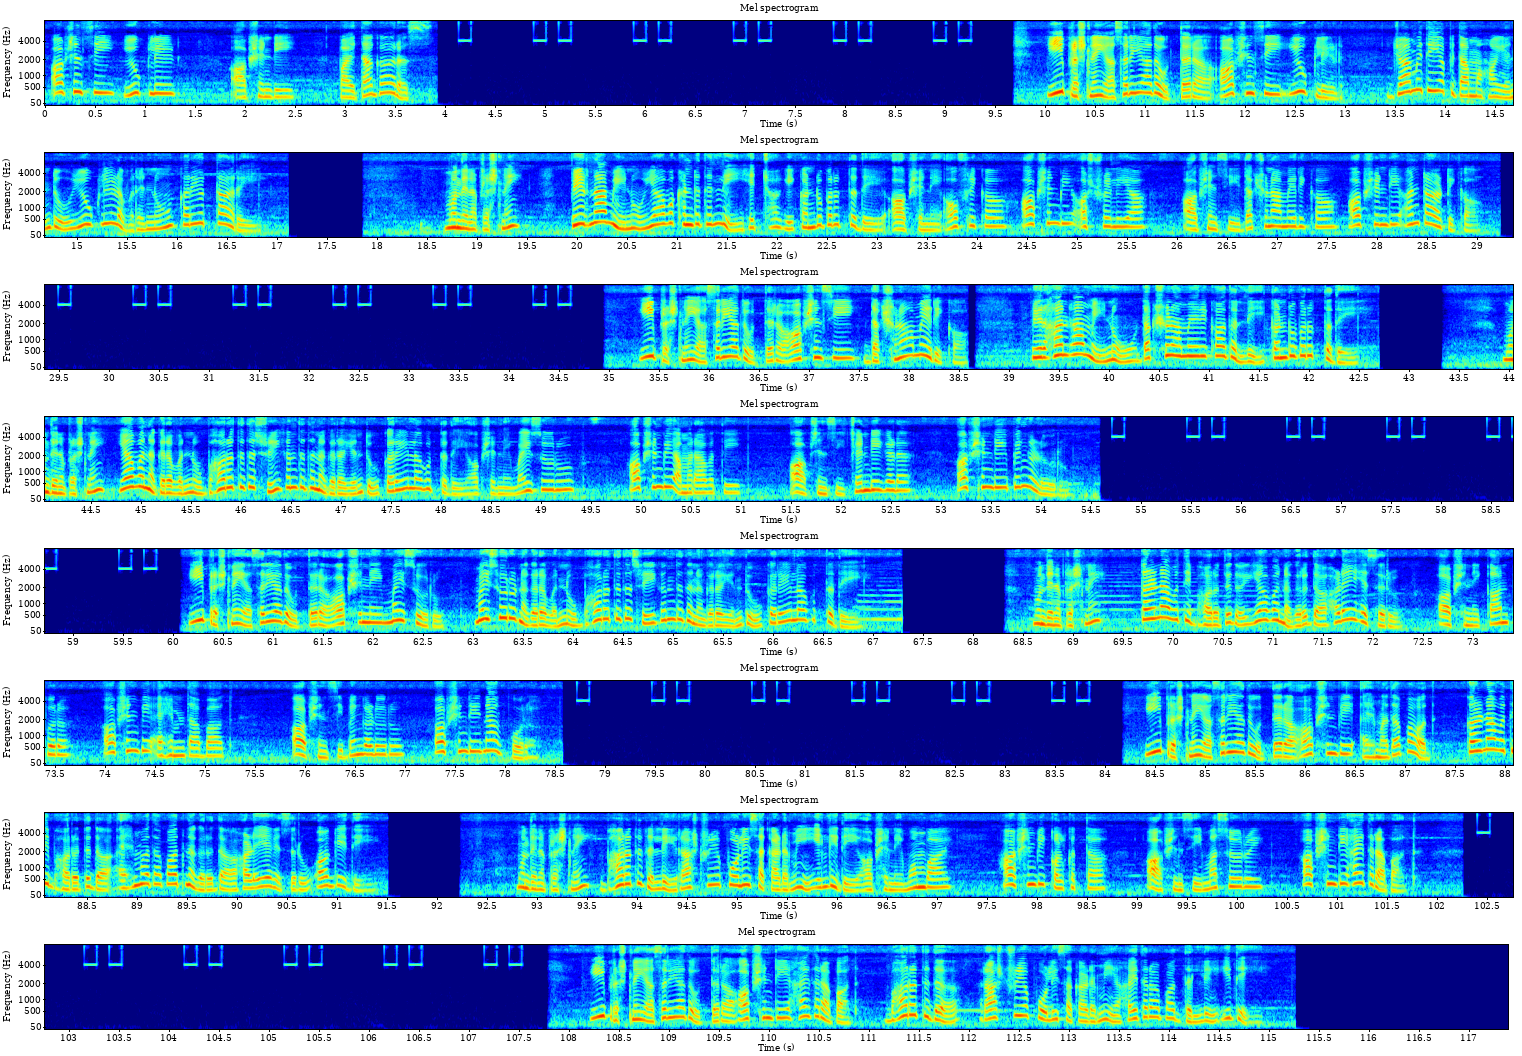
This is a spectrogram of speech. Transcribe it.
Option C Euclid. Option D Pythagoras. ಈ ಪ್ರಶ್ನೆಯ ಸರಿಯಾದ ಉತ್ತರ ಆಪ್ಷನ್ ಸಿ ಯೂಕ್ಲಿಡ್ ಜಾಮಿತಿಯ ಪಿತಾಮಹ ಎಂದು ಯೂಕ್ಲಿಡ್ ಅವರನ್ನು ಕರೆಯುತ್ತಾರೆ. ಮುಂದಿನ ಪ್ರಶ್ನೆ ಪಿರ್ನಾ ಮೀನು ಯಾವ ಖಂಡದಲ್ಲಿ ಹೆಚ್ಚಾಗಿ ಕಂಡುಬರುತ್ತದೆ? Option A Africa option B Australia option C Dakshina America option D Antarctica ಈ ಪ್ರಶ್ನೆಯ ಸರಿಯಾದ ಉತ್ತರ ಆಪ್ಷನ್ ಸಿ ದಕ್ಷಿಣ ಅಮೆರಿಕಾ ಪಿರ್ಹಾನ್ಹಾ ಮೀನು ದಕ್ಷಿಣ ಅಮೆರಿಕಾದಲ್ಲಿ ಕಂಡುಬರುತ್ತದೆ. ಮುಂದಿನ ಪ್ರಶ್ನೆ, ಯಾವ ನಗರವನ್ನು ಭಾರತದ ಶ್ರೀಗಂಧದ ನಗರ ಎಂದು ಕರೆಯಲಾಗುತ್ತದೆ? Option A, Mysuru. Option B, Amaravati. Option C, Chandigarh. Option D, Bengaluru. ಈ ಪ್ರಶ್ನೆಯ ಸರಿಯಾದ ಉತ್ತರ ಆಪ್ಷನ್ ಎ, ಮೈಸೂರು. ಮೈಸೂರು ನಗರವನ್ನು ಭಾರತದ ಶ್ರೀಗಂಧದ ನಗರ ಎಂದು ಕರೆಯಲಾಗುತ್ತದೆ. ಮುಂದಿನ ಪ್ರಶ್ನೆ, ಕರ್ಣಾವತಿ ಭಾರತದ ಯಾವ ನಗರದ ಹಳೆಯ ಹೆಸರು? Option A Kanpur, option B Ahmedabad, option C Bengaluru, option D Nagpur. ಈ ಪ್ರಶ್ನೆಯ ಸರಿಯಾದ ಉತ್ತರ ಆಪ್ಷನ್ ಬಿ ಅಹಮದಾಬಾದ್. ಕರ್ಣಾವತಿ ಭಾರತದ ಅಹಮದಾಬಾದ್ ನಗರದ ಹಳೆಯ ಹೆಸರು ಆಗಿದೆ. ಮುಂದಿನ ಪ್ರಶ್ನೆ, ಭಾರತದಲ್ಲಿ ರಾಷ್ಟ್ರೀಯ ಪೊಲೀಸ್ ಅಕಾಡೆಮಿ ಎಲ್ಲಿದೆ? Option A Mumbai option B Kolkata, option C Mussoorie, option D Hyderabad. ಈ ಪ್ರಶ್ನೆಯ ಸರಿಯಾದ ಉತ್ತರ ಆಪ್ಷನ್ ಡಿ ಹೈದರಾಬಾದ್. ಭಾರತದ ರಾಷ್ಟ್ರೀಯ ಪೊಲೀಸ್ ಅಕಾಡೆಮಿ ಹೈದರಾಬಾದ್ದಲ್ಲಿ ಇದೆ.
